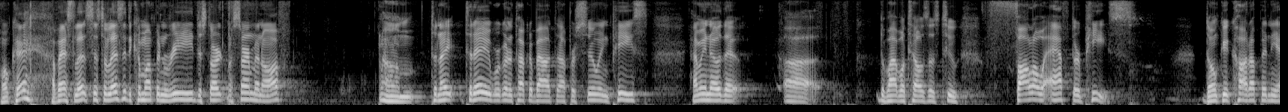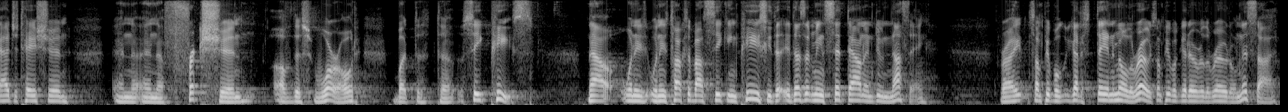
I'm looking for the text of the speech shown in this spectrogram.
Okay, I've asked Sister Leslie to come up and read to start my sermon off. Um, tonight, today, we're going to talk about uh, pursuing peace. How many know that uh, the Bible tells us to follow after peace? Don't get caught up in the agitation and the, and the friction of this world, but to, to seek peace. Now, when he, when he talks about seeking peace, he, it doesn't mean sit down and do nothing right? Some people, you got to stay in the middle of the road. Some people get over the road on this side,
